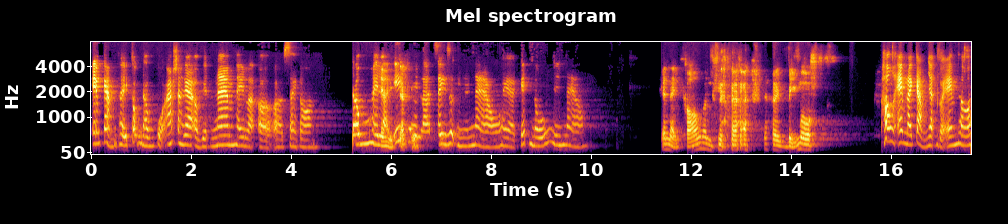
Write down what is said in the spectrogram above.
em cảm thấy cộng đồng của Ashtanga ở Việt Nam hay là ở, ở Sài Gòn đông hay là em ít hay là xây dựng như thế nào hay là kết nối như thế nào? Cái này khó quá. Nó hơi vĩ mô. Không em nói cảm nhận của em thôi.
